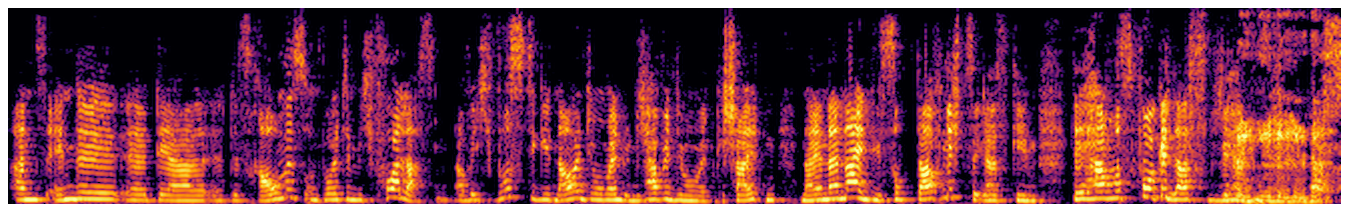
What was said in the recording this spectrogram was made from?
ans Ende äh, der, des Raumes und wollte mich vorlassen. Aber ich wusste genau in dem Moment und ich habe in dem Moment geschalten, nein, nein, nein, die Sub darf nicht zuerst gehen. Der Herr muss vorgelassen werden. Das,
